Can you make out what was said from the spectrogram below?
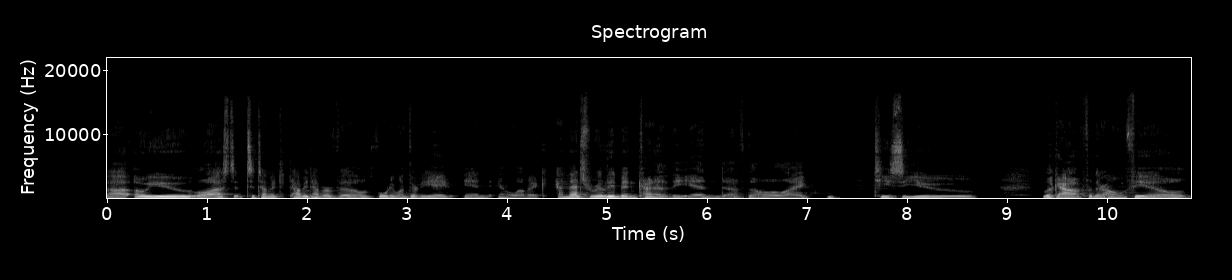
uh, OU lost to Tommy Tommy Tuberville 41-38 in in Lubbock, and that's really been kind of the end of the whole like TCU look out for their home field.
